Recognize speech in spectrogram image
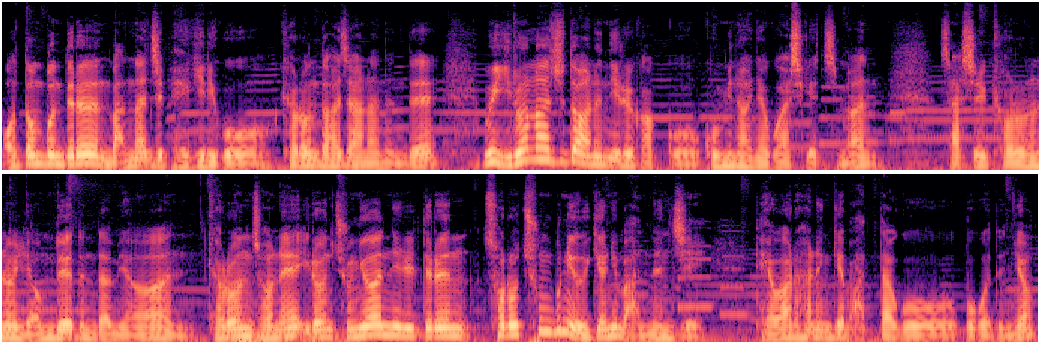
어떤 분들은 만난 지 100일이고 결혼도 하지 않았는데 왜 일어나지도 않은 일을 갖고 고민하냐고 하시겠지만 사실 결혼을 염두에 둔다면 결혼 전에 이런 중요한 일들은 서로 충분히 의견이 맞는지 대화를 하는 게 맞다고 보거든요.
